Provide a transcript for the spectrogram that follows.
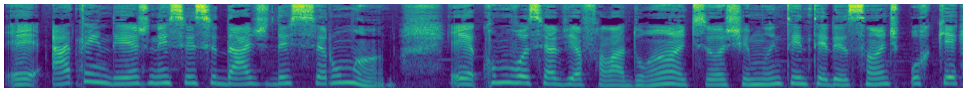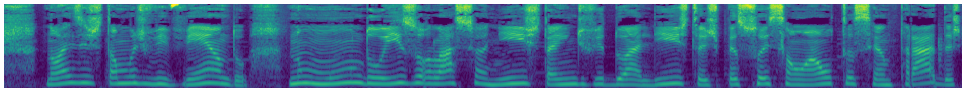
é, atender as necessidades desse ser humano. É, como você havia falado antes, eu achei muito interessante porque nós estamos vivendo num mundo isolacionista, individualista, as pessoas são autocentradas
